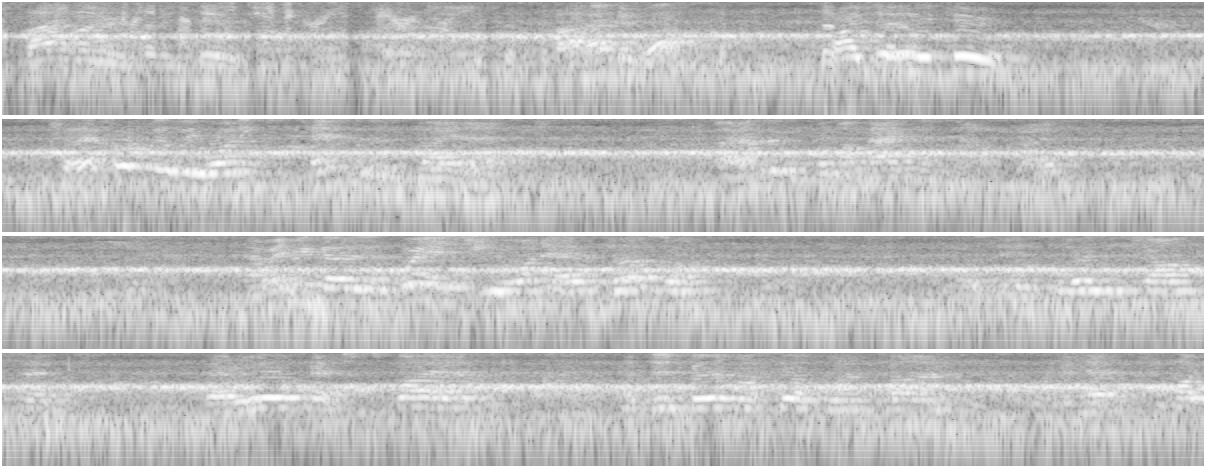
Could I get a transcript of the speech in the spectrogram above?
It's 572. 572 degrees Fahrenheit. 500 what? 572. So that's what we'll be wanting to temper this blade at. I'm looking for my magnet now, right? Now when we go to the quench, we want to have gloves on. Because there's always a chance that that oil catches fire. I did burn myself one time when that pot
